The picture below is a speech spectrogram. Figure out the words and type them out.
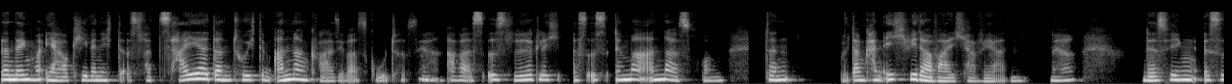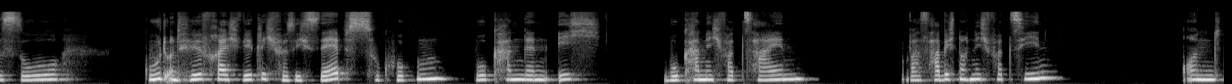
dann denkt man, ja, okay, wenn ich das verzeihe, dann tue ich dem anderen quasi was Gutes, ja. Mhm. Aber es ist wirklich, es ist immer andersrum. Dann, dann kann ich wieder weicher werden, ja. Und deswegen ist es so gut und hilfreich, wirklich für sich selbst zu gucken, wo kann denn ich, wo kann ich verzeihen? Was habe ich noch nicht verziehen? Und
